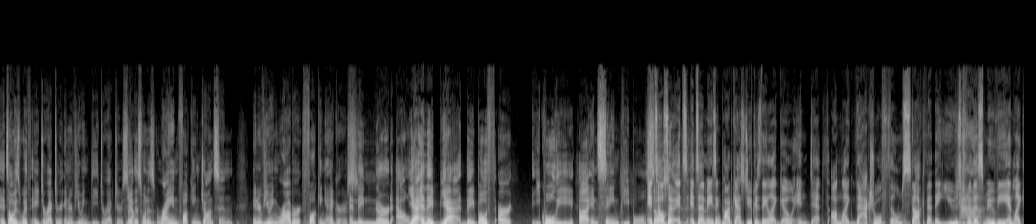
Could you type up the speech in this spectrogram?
it's always with a director interviewing the director. So Yeah. this one is Rian fucking Johnson interviewing Robert fucking Eggers, And they nerd out. yeah, and they yeah they both are equally uh, insane people. It's so- also it's it's an amazing podcast too because they like go in depth on like the actual film stock that they used for this movie and like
